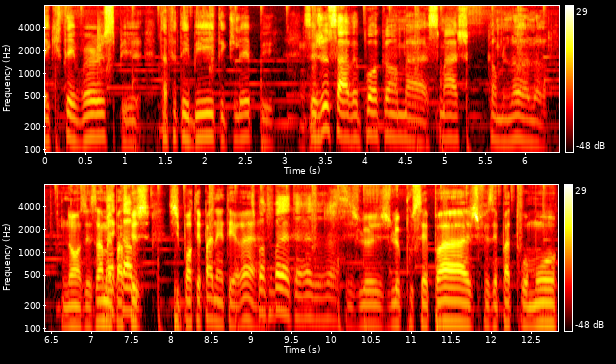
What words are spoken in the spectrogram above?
as, écrit tes verses, puis tu as fait tes beats, tes clips. Puis mhm. C'est juste ça avait pas comme euh, Smash comme là. là. Non, c'est ça, mais, parce que j'y portais pas d'intérêt. Je portais pas d'intérêt, c'est ça. Je le, je le poussais pas, je faisais pas de promo,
